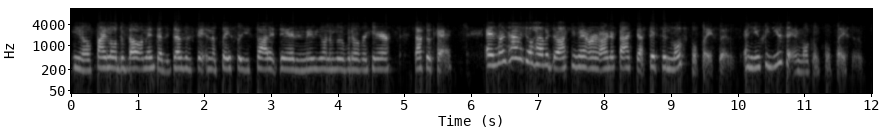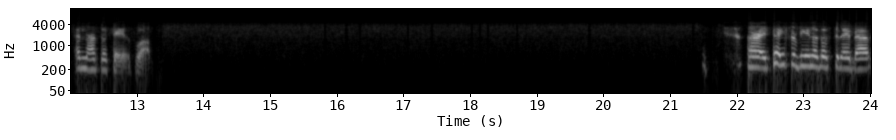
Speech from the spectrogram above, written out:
you know, final development that it doesn't fit in the place where you thought it did and maybe you want to move it over here. That's okay. And sometimes you'll have a document or an artifact that fits in multiple places, and you can use it in multiple places, and that's okay as well. All right, thanks for being with us today, Beth.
